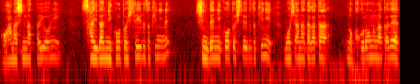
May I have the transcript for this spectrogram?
お話になったように祭壇に行こうとしている時にね神殿に行こうとしている時にもしあなた方の心の中で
